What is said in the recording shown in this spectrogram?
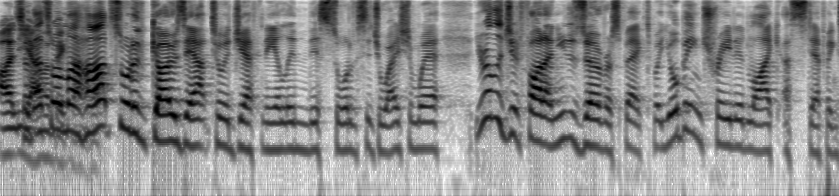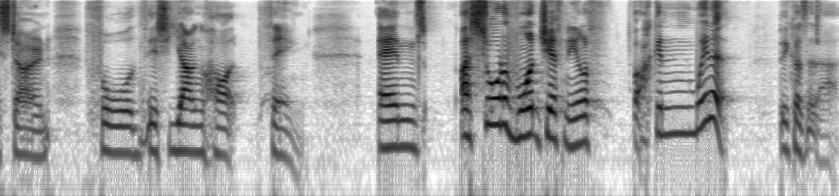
I- so yeah, that's why my heart sort of goes out to a Jeff Neal in this sort of situation where you're a legit fighter and you deserve respect, but you're being treated like a stepping stone for this young hot thing. And I sort of want Jeff Neal to fucking win it because of that.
